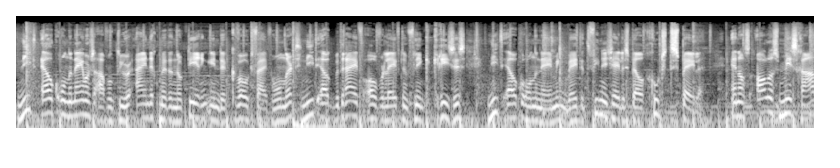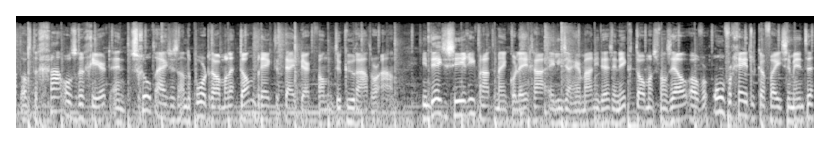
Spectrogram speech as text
Niet elk ondernemersavontuur eindigt met een notering in de quote 500. Niet elk bedrijf overleeft een flinke crisis. Niet elke onderneming weet het financiële spel goed te spelen. En als alles misgaat, als de chaos regeert en schuldeisers aan de poort rammelen, dan breekt het tijdperk van de curator aan. In deze serie praten mijn collega Elisa Hermanides en ik, Thomas van Zel, over onvergetelijke faillissementen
